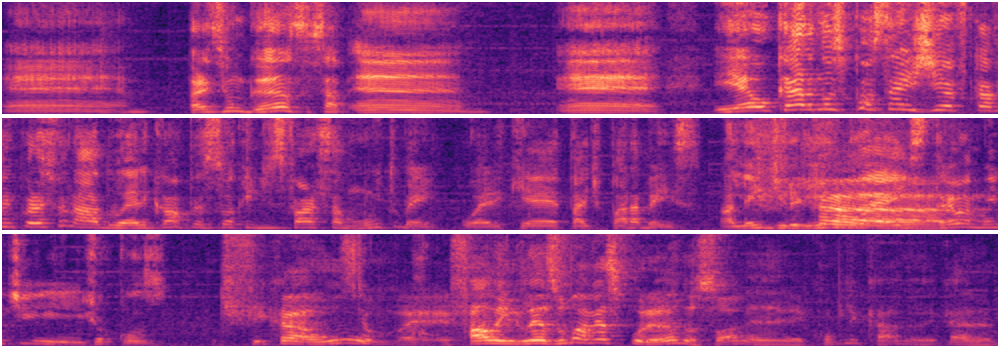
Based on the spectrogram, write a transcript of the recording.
é, parecia um ganso, sabe? É. E aí o cara não se constrangia, eu ficava impressionado. O Eric é uma pessoa que disfarça muito bem. O Eric é, tá de parabéns. Além de Fica- lindo, é extremamente jocoso. Que fica um. é, Fala inglês uma vez por ano só, né? É complicado, né, cara?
